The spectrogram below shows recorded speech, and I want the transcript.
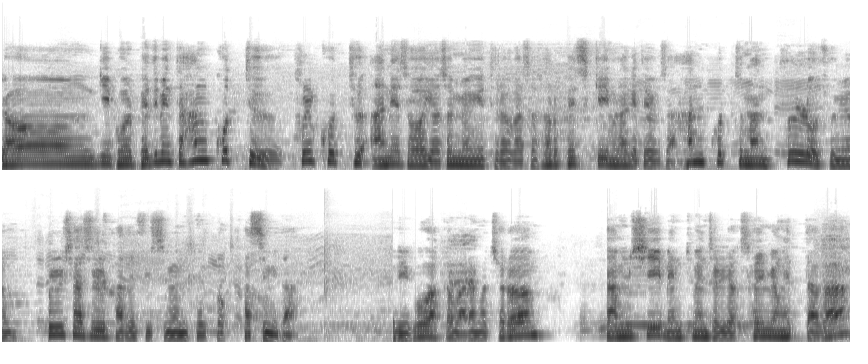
여기 보면 배드민턴 한 코트, 풀 코트 안에서 6명이 들어가서 서로 패스 게임을 하게 돼요. 그래서 한 코트만 풀로 조명, 풀샷을 받을 수 있으면 될 것 같습니다. 그리고 아까 말한 것처럼 잠시 맨투맨 전략 설명했다가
